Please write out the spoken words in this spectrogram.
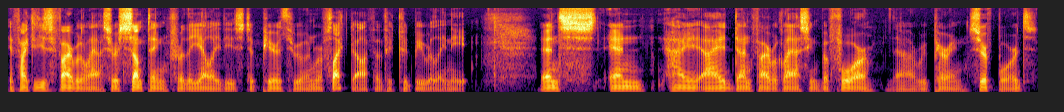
if I could use fiberglass or something for the LEDs to peer through and reflect off of, it could be really neat. And and I, I had done fiberglassing before, uh, repairing surfboards,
